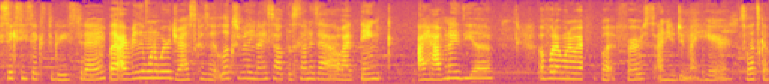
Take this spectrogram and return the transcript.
66 degrees today. But I really want to wear a dress because it looks really nice out. The sun is out. I think I have an idea of what I want to wear. But first, I need to do my hair. So let's go.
